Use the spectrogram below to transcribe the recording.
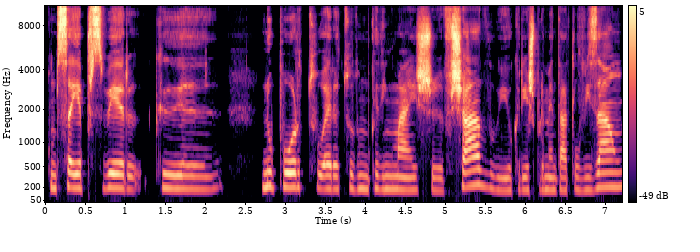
comecei a perceber que no Porto era tudo um bocadinho mais eh, fechado e eu queria experimentar televisão,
